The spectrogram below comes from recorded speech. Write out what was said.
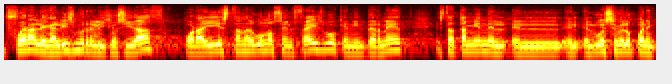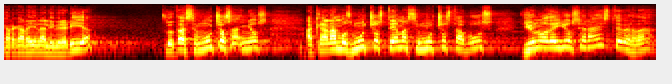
fuera legalismo y religiosidad. Por ahí están algunos en Facebook, en Internet. Está también el, el USB, lo pueden encargar ahí en la librería. Desde hace muchos años aclaramos muchos temas y muchos tabús y uno de ellos era este, ¿verdad?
